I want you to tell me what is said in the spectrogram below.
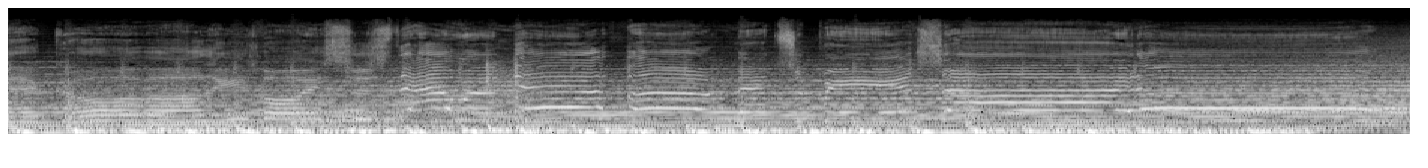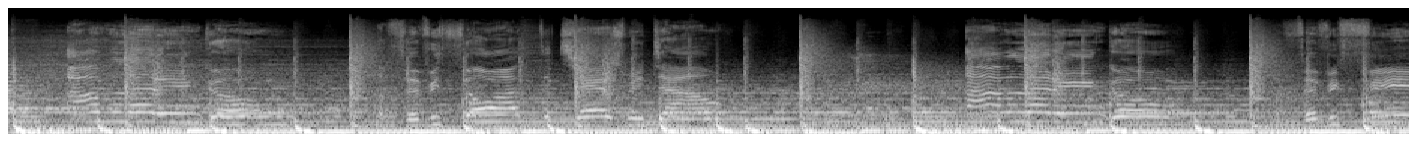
let go of all these voices that were never meant to be inside. Oh, I'm letting go of every thought that tears me down. I'm letting go of every fear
